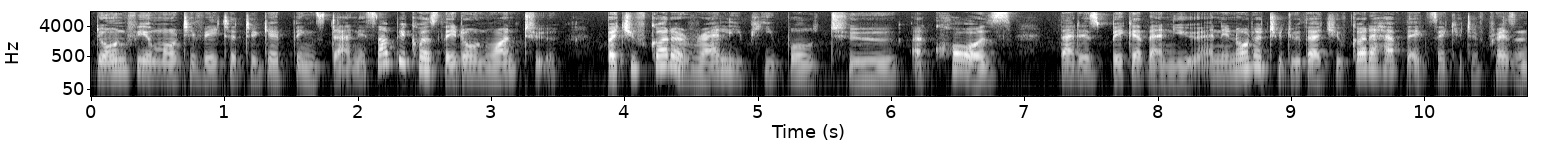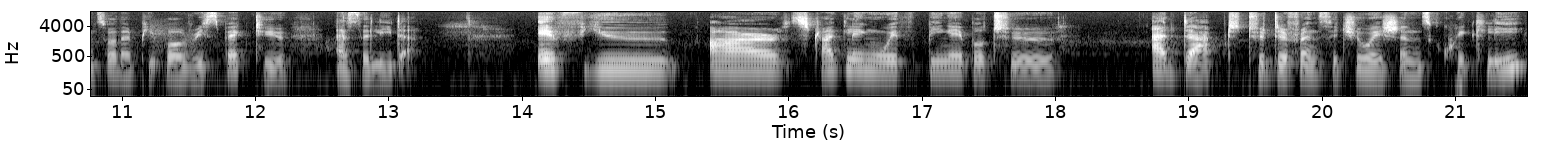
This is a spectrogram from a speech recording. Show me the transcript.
don't feel motivated to get things done, it's not because they don't want to, but you've got to rally people to a cause that is bigger than you. And in order to do that, you've got to have the executive presence so that people respect you as the leader. If you are struggling with being able to adapt to different situations quickly,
